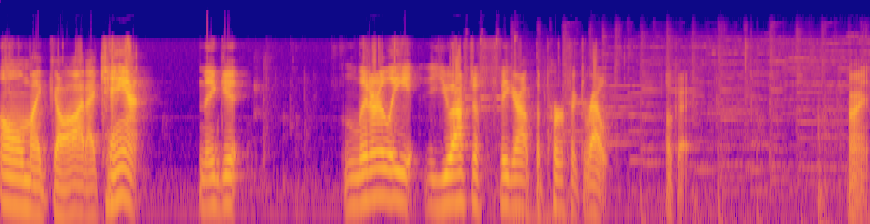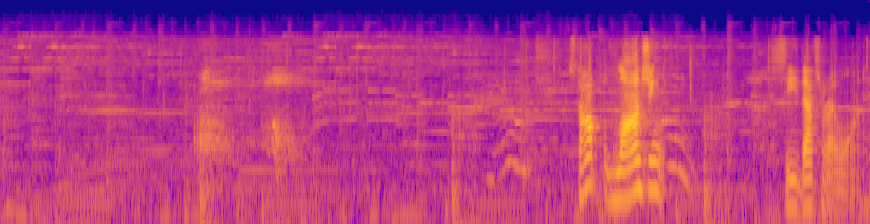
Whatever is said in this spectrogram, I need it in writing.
Oh my god, I can't. They get... Literally, you have to figure out the perfect route. Okay. Alright. Stop launching... See, that's what I wanted.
